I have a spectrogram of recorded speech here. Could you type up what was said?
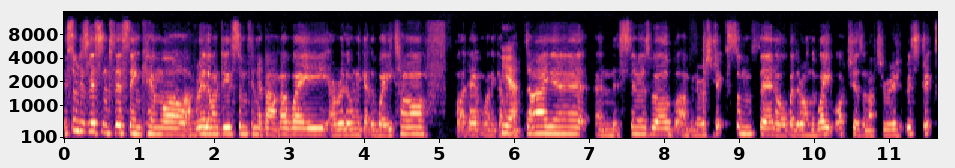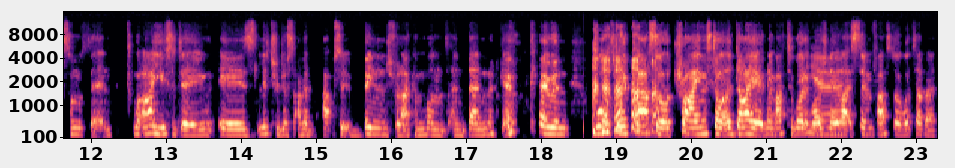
if somebody's listening to this thinking, well, I really want to do something about my weight, I really want to get the weight off, but I don't want to go yeah. on a diet and it's slim as well, but I'm going to restrict something, or whether on the Weight Watchers and have to re- restrict something. What I used to do is literally just have an absolute binge for like a month and then go go and walk through a class or try and start a diet, no matter what it was, yeah. you know, like SlimFast or whatever.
